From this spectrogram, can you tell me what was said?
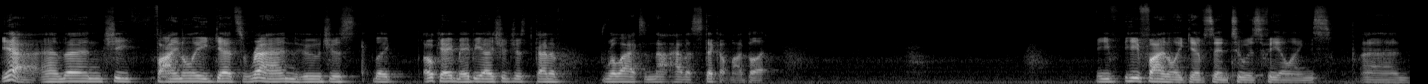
Yeah, and then she finally gets Ren, who just like, okay, maybe I should just kind of relax and not have a stick up my butt. He he finally gives in to his feelings and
